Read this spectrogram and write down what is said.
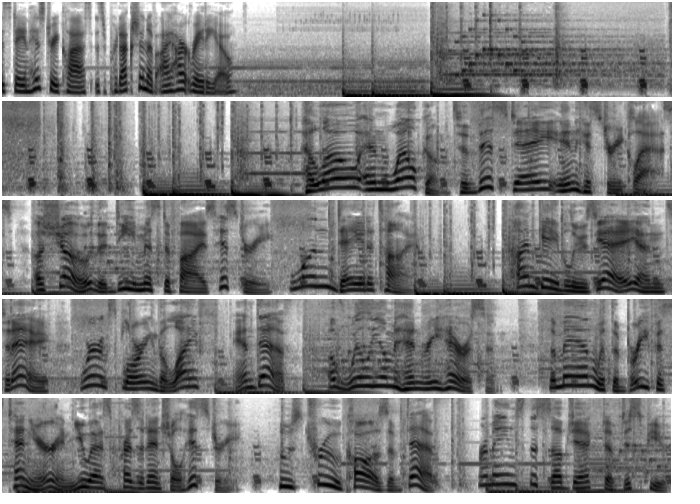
This Day in History class is a production of iHeartRadio. Hello and welcome to This Day in History class, a show that demystifies history one day at a time. I'm Gabe Luzier, and today we're exploring the life and death of William Henry Harrison, the man with the briefest tenure in U.S. presidential history, whose true cause of death remains the subject of dispute.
